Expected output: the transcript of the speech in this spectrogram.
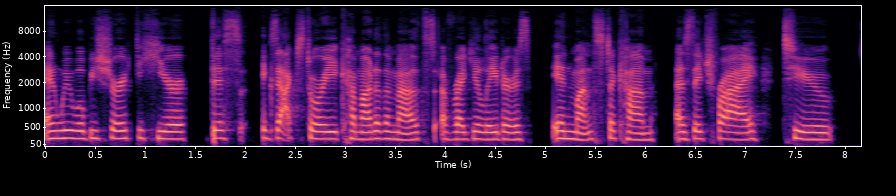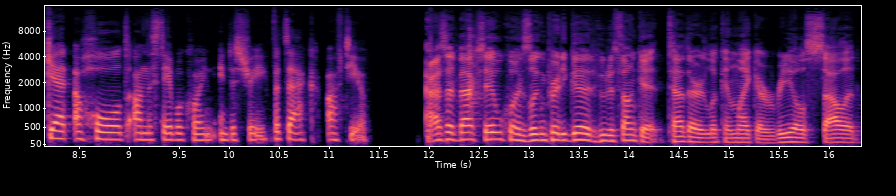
and we will be sure to hear this exact story come out of the mouths of regulators in months to come as they try to get a hold on the stablecoin industry. But Zack, off to you. Asset backed stablecoins looking pretty good. Who'd have thunk it? Tether looking like a real solid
